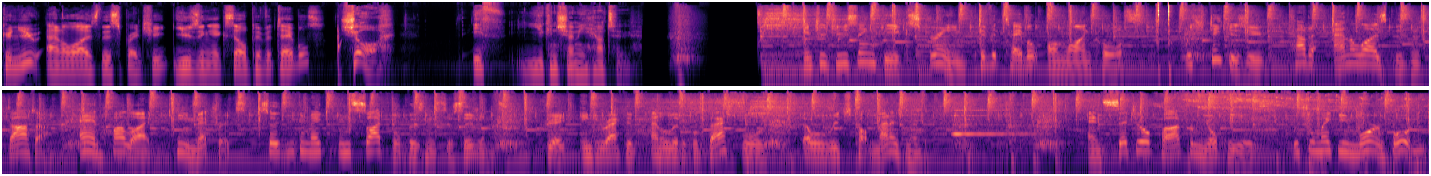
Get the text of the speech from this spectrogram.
Can you analyze this spreadsheet using Excel pivot tables? Sure, if you can show me how to. Introducing the Extreme Pivot Table online course which teaches you how to analyze business data and highlight key metrics so that you can make insightful business decisions, create interactive analytical dashboards that will reach top management, and set you apart from your peers, which will make you more important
